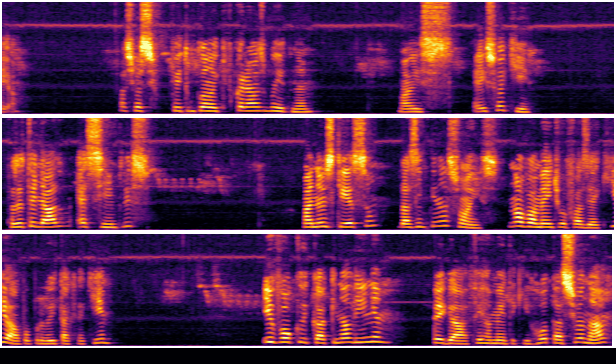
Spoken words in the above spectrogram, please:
Aí, ó. Se tivesse feito um plano aqui, ficaria mais bonito, né? Mas é isso aqui. Fazer telhado é simples. Mas não esqueçam das inclinações. Novamente vou fazer aqui, ó. Vou aproveitar que tá aqui. E vou clicar aqui na linha. Pegar a ferramenta aqui, rotacionar.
